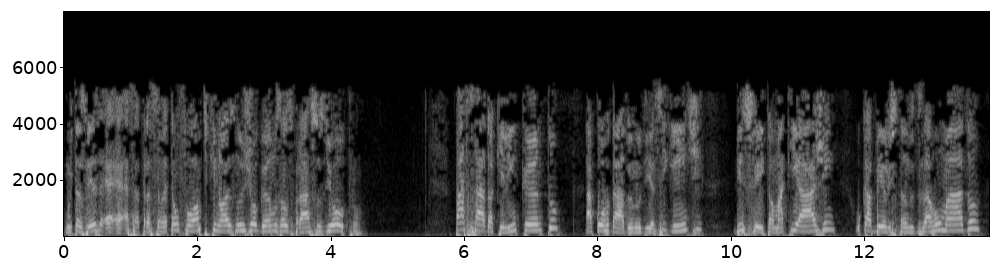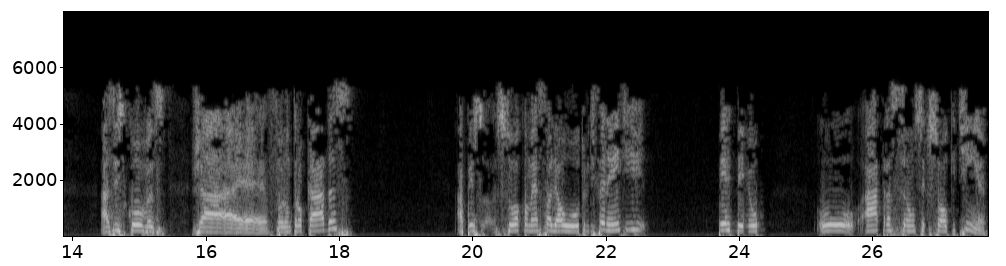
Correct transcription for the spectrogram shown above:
Muitas vezes é, é, essa atração é tão forte que nós nos jogamos aos braços de outro. Passado aquele encanto, acordado no dia seguinte, desfeito a maquiagem, o cabelo estando desarrumado, as escovas já é, foram trocadas, a pessoa começa a olhar o outro diferente e perdeu o, a atração sexual que tinha.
